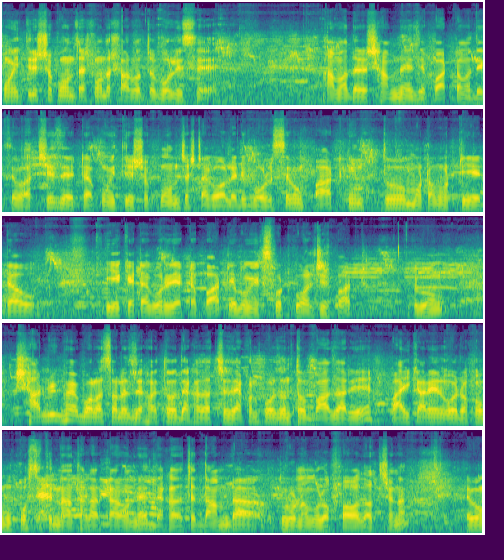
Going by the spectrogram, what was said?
পঁয়ত্রিশশো পঞ্চাশ পর্যন্ত সর্বোচ্চ বলেছে। আমাদের সামনে যে পাটটা আমরা দেখতে পাচ্ছি যে এটা পঁয়ত্রিশশো পঞ্চাশ টাকা অলরেডি বলছে এবং পাট কিন্তু মোটামুটি এটাও এ ক্যাটাগরির একটা পাট এবং এক্সপোর্ট কোয়ালিটির পাট এবং সার্বিকভাবে বলা চলে যে হয়তো দেখা যাচ্ছে যে এখন পর্যন্ত বাজারে পাইকারের ওই রকম উপস্থিতি না থাকার কারণে দেখা যাচ্ছে দামটা তুলনামূলক পাওয়া যাচ্ছে না এবং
